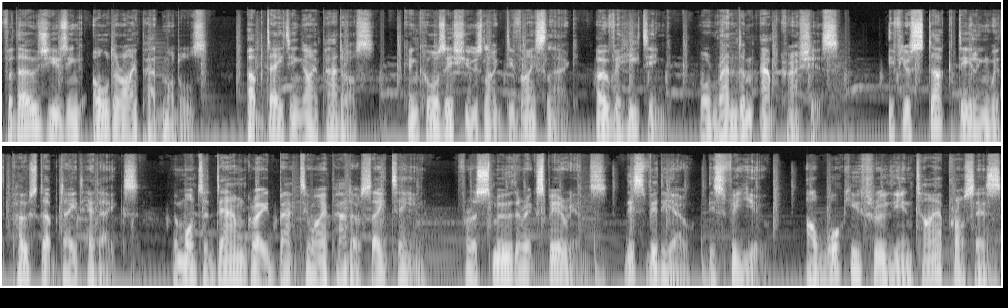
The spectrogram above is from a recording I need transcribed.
for those using older iPad models, updating iPadOS can cause issues like device lag, overheating, or random app crashes. If you're stuck dealing with post-update headaches and want to downgrade back to iPadOS 18 for a smoother experience, this video is for you. I'll walk you through the entire process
